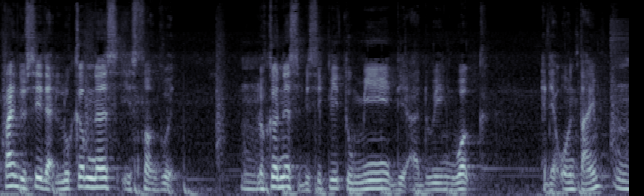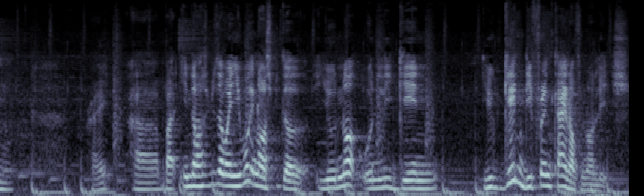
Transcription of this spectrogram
trying to say that locum nurse is not good. Locum nurse basically to me they are doing work at their own time, right? Uh, but in the hospital, when you work in the hospital, you not only gain you gain different kind of knowledge.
